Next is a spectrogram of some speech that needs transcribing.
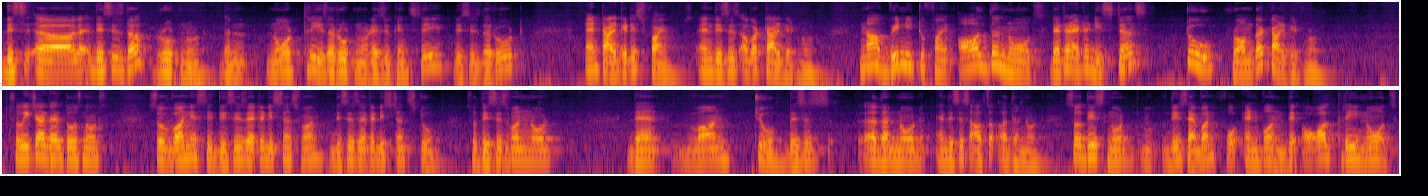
this uh, this is the root node. The node 3 is a root node as you can see. This is the root and target is 5 and this is our target node. Now we need to find all the nodes that are at a distance 2 from the target node. So which are those nodes? So one is this is at a distance 1, this is at a distance 2. So this is one node, then 1, 2, this is other node and this is also other node. So this node, this 7, 4 and 1, they all three nodes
